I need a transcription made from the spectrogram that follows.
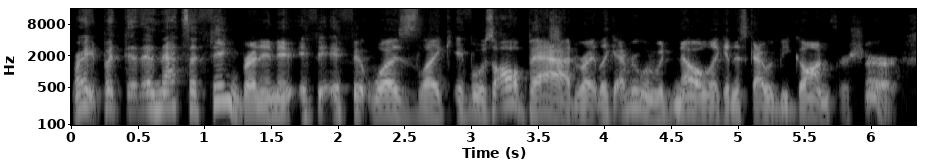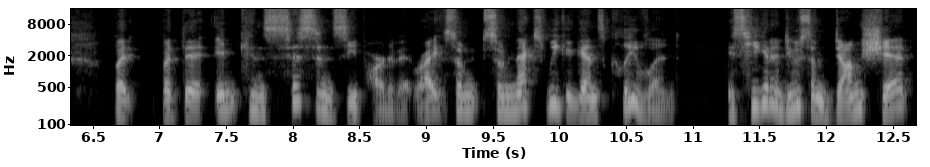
Right? But th- and that's the thing, Brendan. If if it was like if it was all bad, right? Like everyone would know, like, and this guy would be gone for sure. But but the inconsistency part of it, right? So so next week against Cleveland is he going to do some dumb shit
